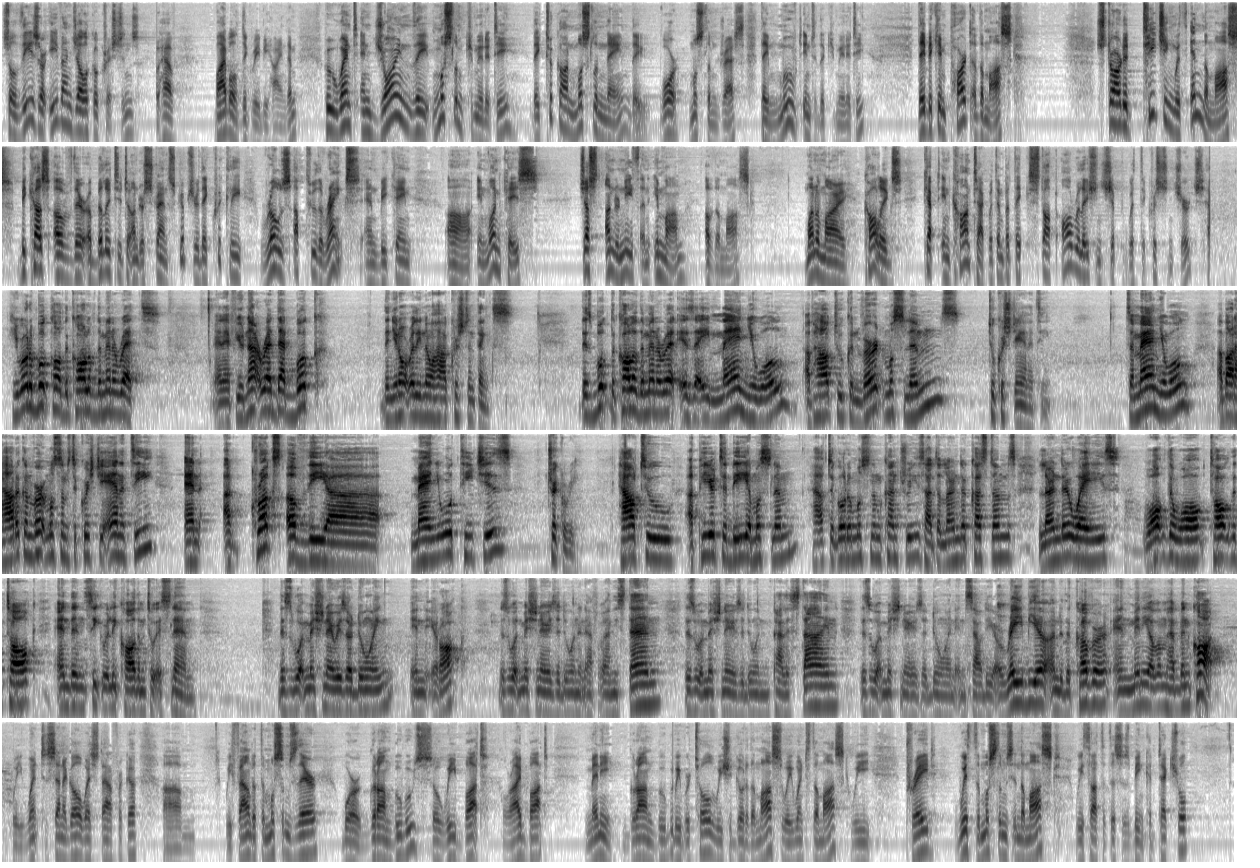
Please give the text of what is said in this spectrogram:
So these are evangelical Christians who have Bible degree behind them, who went and joined the Muslim community. They took on Muslim name, they wore Muslim dress, they moved into the community. They became part of the mosque, started teaching within the mosque because of their ability to understand scripture. They quickly rose up through the ranks and became, uh, in one case, just underneath an imam of the mosque. One of my colleagues kept in contact with them, but they stopped all relationship with the Christian church. He wrote a book called The Call of the Minaret. And if you've not read that book, then you don't really know how a Christian thinks. This book, The Call of the Minaret, is a manual of how to convert Muslims to Christianity. It's a manual about how to convert Muslims to Christianity, and a crux of the uh, manual teaches trickery. How to appear to be a Muslim, how to go to Muslim countries, how to learn their customs, learn their ways, walk the walk, talk the talk, and then secretly call them to Islam. This is what missionaries are doing in Iraq. This is what missionaries are doing in Afghanistan. This is what missionaries are doing in Palestine. This is what missionaries are doing in Saudi Arabia under the cover, and many of them have been caught. We went to Senegal, West Africa. Um, we found that the Muslims there were Grand Boubous, so we bought, or I bought, many Grand Boubous. We were told we should go to the mosque, so we went to the mosque. We prayed with the Muslims in the mosque. We thought that this was being contextual.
